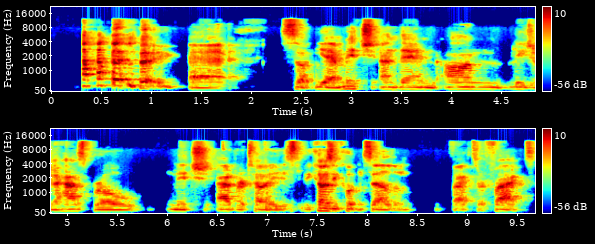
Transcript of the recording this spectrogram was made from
like, uh, so yeah, Mitch, and then on Legion of Hasbro, Mitch advertised because he couldn't sell them. Facts are facts.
